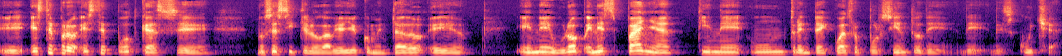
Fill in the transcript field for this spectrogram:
eh, este, pro, este podcast, no sé si te lo había yo comentado, en Europa, en España tiene un 34% de, de, de escucha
